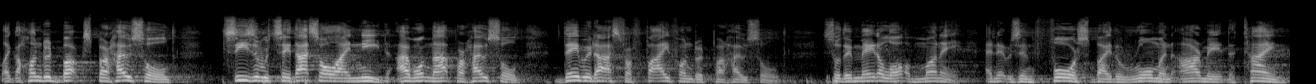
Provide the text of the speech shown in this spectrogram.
like a hundred bucks per household, Caesar would say, That's all I need. I want that per household. They would ask for 500 per household. So they made a lot of money, and it was enforced by the Roman army at the time.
